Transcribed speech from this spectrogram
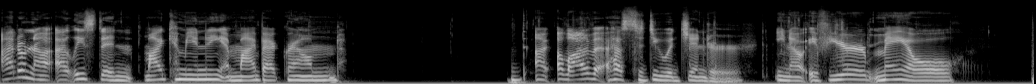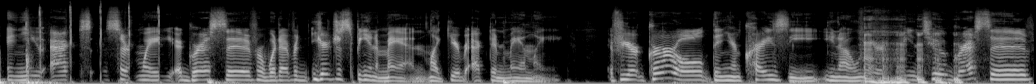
I don't know, at least in my community and my background I, a lot of it has to do with gender. You know, if you're male and you act a certain way, aggressive or whatever, you're just being a man. Like you're acting manly. If you're a girl, then you're crazy. You know, you're being too aggressive.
